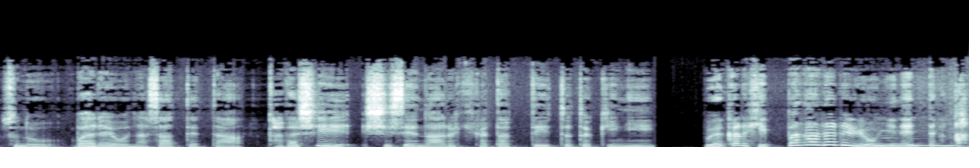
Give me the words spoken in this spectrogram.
そのバレエをなさってた正しい姿勢の歩き方って言った時に、上から引っ張られるようにねって、あ、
